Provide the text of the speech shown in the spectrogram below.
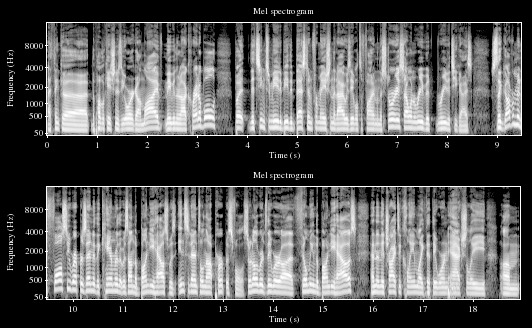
I think uh, the publication is the Oregon Live. Maybe they're not credible, but it seemed to me to be the best information that I was able to find on the story. So I want to read it, read it to you guys. So the government falsely represented the camera that was on the Bundy house was incidental, not purposeful. So in other words, they were uh, filming the Bundy house, and then they tried to claim like that they weren't actually um,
